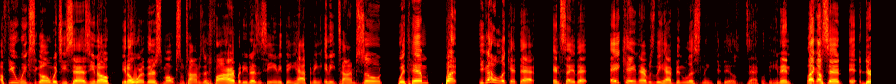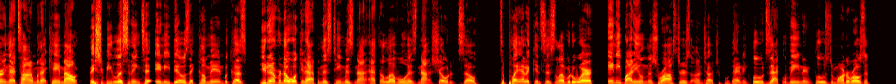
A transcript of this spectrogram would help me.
a few weeks ago in which he says, you know, you know, where there's smoke, sometimes there's fire, but he doesn't see anything happening anytime soon with him. But you got to look at that and say that AK and Eversley have been listening to deals with Zach LaVine. And like I've said it, during that time when that came out, they should be listening to any deals that come in because you never know what could happen. This team is not at the level, has not showed itself to play at a consistent level to where anybody on this roster is untouchable. That includes Zach LaVine, that includes DeMar DeRozan.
